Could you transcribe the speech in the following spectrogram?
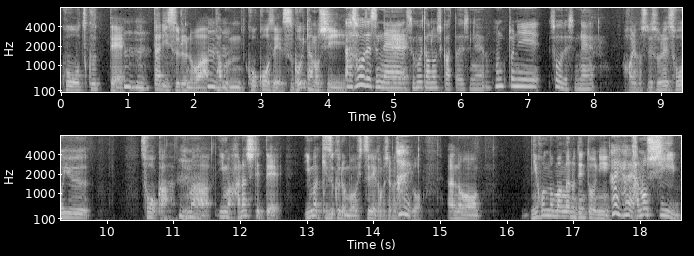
こう作ってうんうん。売ったりするのは、うんうん。多分高校生すごい楽しい。あそうですね。ね。すごい楽しかったですね。本当にそうですね。わかります。ね。それそういうそうか、今今話してて今気づくのも失礼かもしれませんけど、あの日本の漫画の伝統にはいはい。楽しい、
